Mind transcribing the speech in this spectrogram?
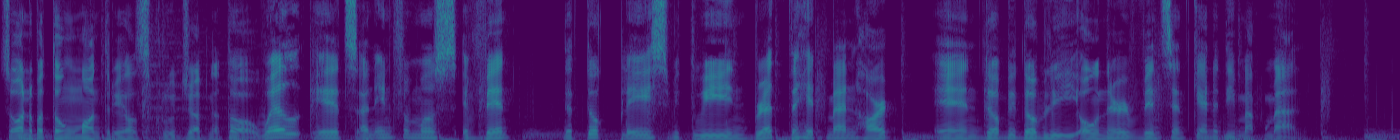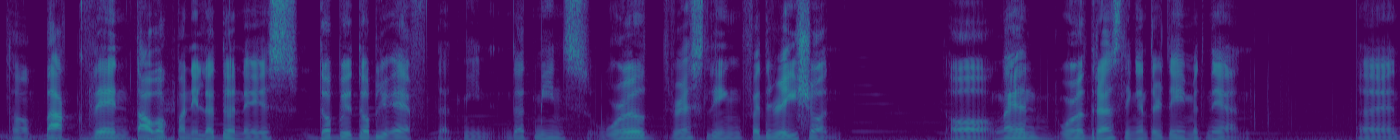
So ano ba tong Montreal Screwjob na to? Well, it's an infamous event that took place between Bret the Hitman Hart and WWE owner Vincent Kennedy McMahon. So, back then, tawag pa nila doon is WWF. That mean that means World Wrestling Federation. Oh, ngayon World Wrestling Entertainment na 'yan. And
